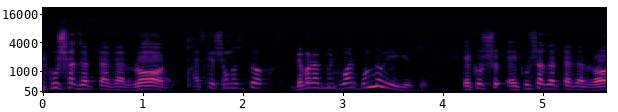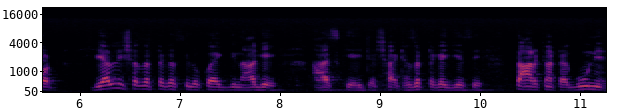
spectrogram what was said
একুশ হাজার টাকার রড, আজকে সমস্ত ডেভেলপমেন্ট ওয়ার্ক বন্ধ হয়ে গেছে। একুশ একুশ হাজার টাকার রড, বিয়াল্লিশ হাজার টাকা ছিল কয়েকদিন আগে, আজকে এইটা ষাট হাজার টাকায় গিয়েছে। তার কাঁটা গুনে,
